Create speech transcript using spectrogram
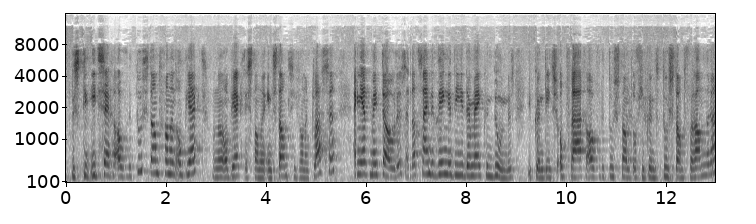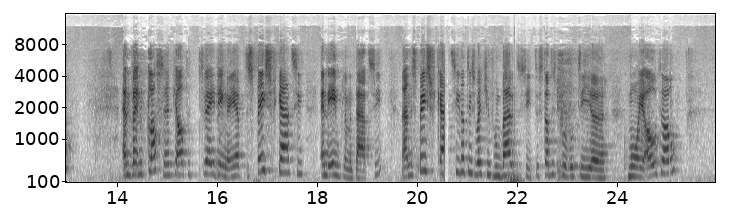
dus iets zeggen over de toestand van een object. Een object is dan een instantie van een klasse. En je hebt methodes en dat zijn de dingen die je ermee kunt doen. Dus je kunt iets opvragen over de toestand of je kunt de toestand veranderen. En bij een klasse heb je altijd twee dingen. Je hebt de specificatie en de implementatie. Nou, de specificatie dat is wat je van buiten ziet. Dus dat is bijvoorbeeld die uh, mooie auto.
